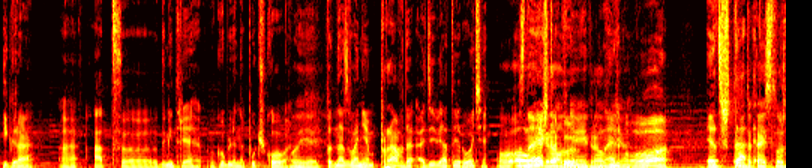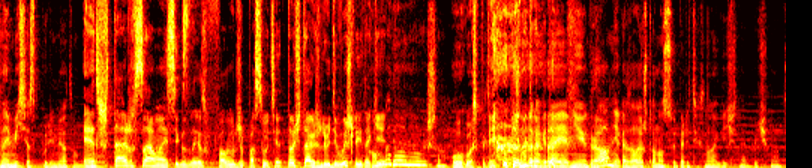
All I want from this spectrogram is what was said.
игра э, от э, Дмитрия Гоблина Пучкова Ой-ой. под названием «Правда о девятой роте». О, Знаешь о, играл такую? В нее, играл Знаешь? В нее. О, это ж Там та... такая сложная миссия с пулеметом. Это ж та же самая Six Days Fallujah, по сути. Точно так же люди вышли и такие... В году она вышла? О, господи. Почему-то, когда я в нее играл, мне казалось, что она супер технологичная почему-то.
